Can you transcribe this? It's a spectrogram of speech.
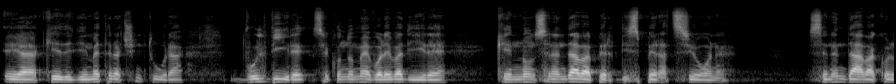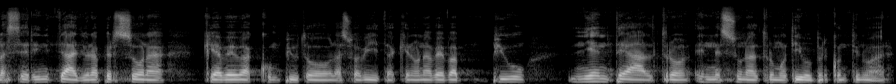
e a chiedergli di mettere la cintura, vuol dire, secondo me voleva dire che non se ne andava per disperazione, se ne andava con la serenità di una persona che aveva compiuto la sua vita, che non aveva più niente altro e nessun altro motivo per continuare.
